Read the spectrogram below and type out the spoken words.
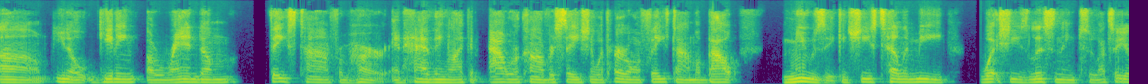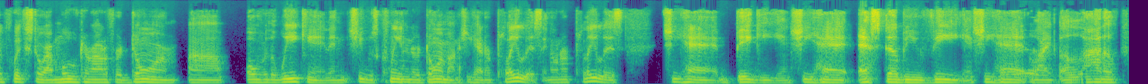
um, you know, getting a random FaceTime from her and having like an hour conversation with her on FaceTime about music. And she's telling me what she's listening to. I'll tell you a quick story. I moved her out of her dorm uh, over the weekend and she was cleaning her dorm out and she had her playlist. And on her playlist, she had Biggie and she had SWV and she had like a lot of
